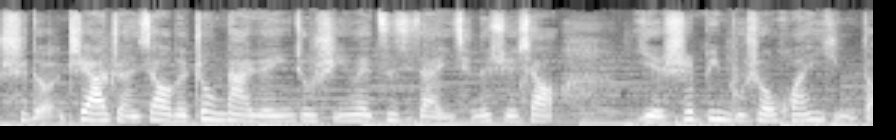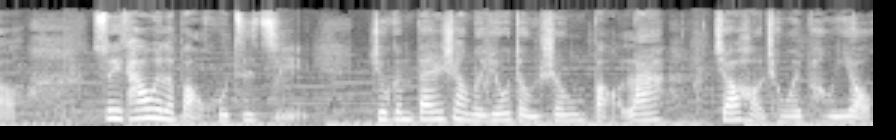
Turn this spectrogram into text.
是的，智雅转校的重大原因，就是因为自己在以前的学校。也是并不受欢迎的，所以他为了保护自己，就跟班上的优等生宝拉交好，成为朋友，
